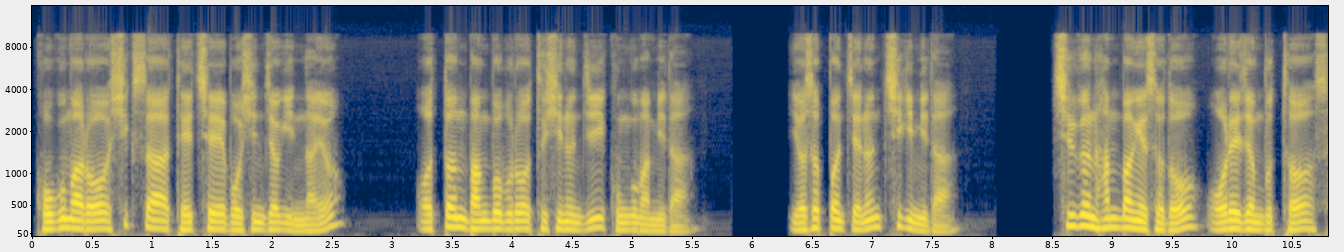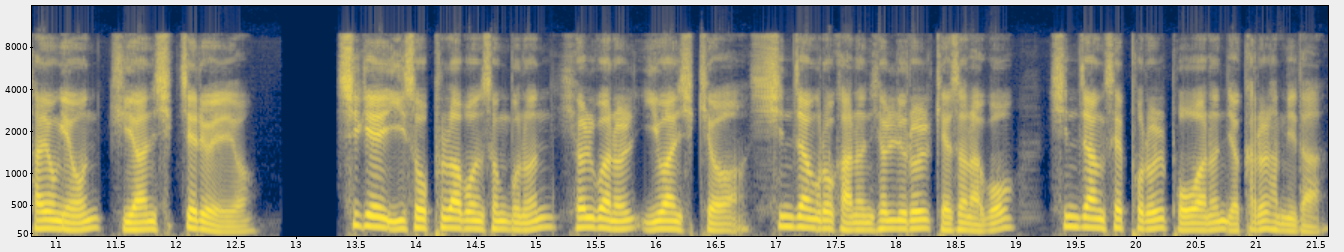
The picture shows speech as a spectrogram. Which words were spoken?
고구마로 식사 대체해 보신 적 있나요? 어떤 방법으로 드시는지 궁금합니다. 여섯 번째는 칡입니다. 칡은 한방에서도 오래전부터 사용해온 귀한 식재료예요. 칡의 이소플라본 성분은 혈관을 이완시켜 신장으로 가는 혈류를 개선하고 신장 세포를 보호하는 역할을 합니다.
